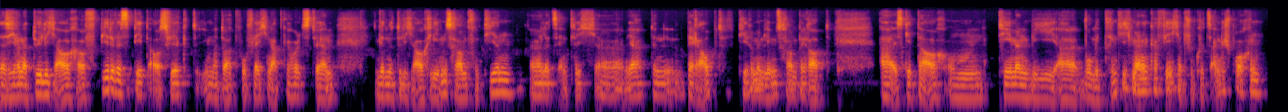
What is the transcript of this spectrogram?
der sich aber natürlich auch auf Biodiversität auswirkt. Immer dort, wo Flächen abgeholzt werden, wird natürlich auch Lebensraum von Tieren äh, letztendlich äh, ja, den, beraubt, Tiere im Lebensraum beraubt. Äh, es geht da auch um Themen wie, äh, womit trinke ich meinen Kaffee? Ich habe schon kurz angesprochen,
